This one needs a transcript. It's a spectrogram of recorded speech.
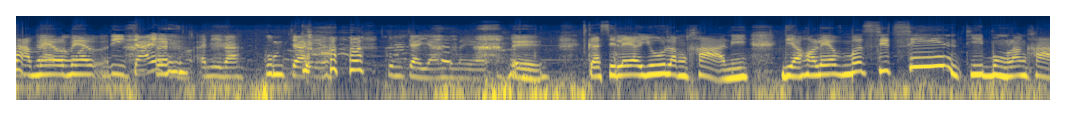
ถามแม่ว่าแม่ดีใจ เออ อันนี้นะกุ้มใจกุ้มใจอยังเดียวเออกะสิแล้วอยู่หลังขานี้ เดี๋ยวเฮาแล้วมืดซิดซินที่บุงหลังขา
